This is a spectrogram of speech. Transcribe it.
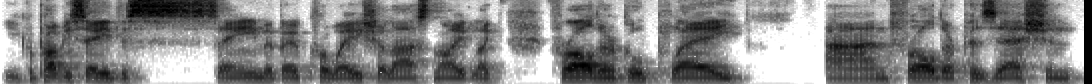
you could probably say the same about Croatia last night. Like for all their good play and for all their possession,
